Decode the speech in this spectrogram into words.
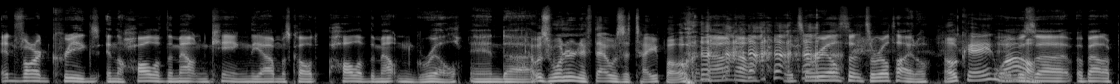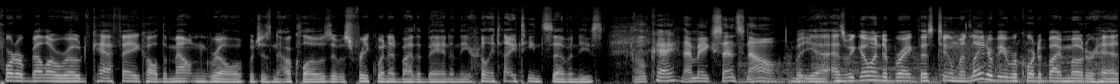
Edvard Grieg's "In the Hall of the Mountain King." The album was called "Hall of the Mountain Grill," and uh, I was wondering if that was a typo. no, no, it's a real, it's a real title. okay, wow. It was uh, about a Portobello Road cafe called the Mountain Grill, which is now closed. It was frequented by the band in the early 1970s. okay, that makes sense now. But yeah, as we go into break, this tune would later be recorded by Motorhead,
